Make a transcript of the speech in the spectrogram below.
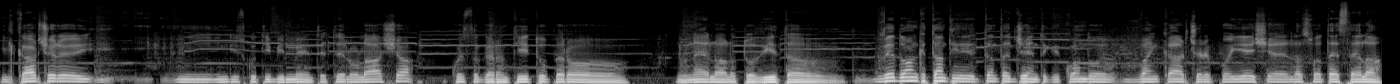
il carcere indiscutibilmente, te lo lascia, questo è garantito, però non è là la tua vita. Vedo anche tanti, tanta gente che quando va in carcere poi esce la sua testa è là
